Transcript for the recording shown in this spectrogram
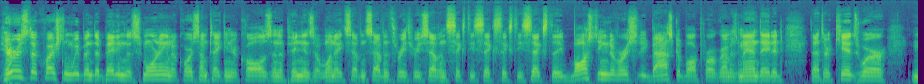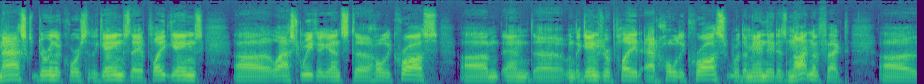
Here is the question we've been debating this morning, and of course, I'm taking your calls and opinions at 1 337 6666. The Boston University basketball program has mandated that their kids wear masks during the course of the games. They have played games uh, last week against uh, Holy Cross, um, and uh, when the games were played at Holy Cross, where the mandate is not in effect, uh,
